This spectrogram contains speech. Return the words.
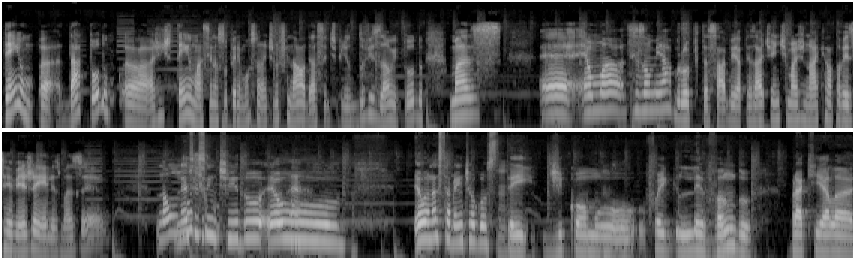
tem um, uh, dá todo uh, a gente tem uma cena super emocionante no final dela se despedindo do Visão e tudo, mas é, é uma decisão meio abrupta, sabe? Apesar de a gente imaginar que ela talvez reveja eles, mas é, não nesse não sentido eu é. eu honestamente eu gostei hum. de como foi levando para que ela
